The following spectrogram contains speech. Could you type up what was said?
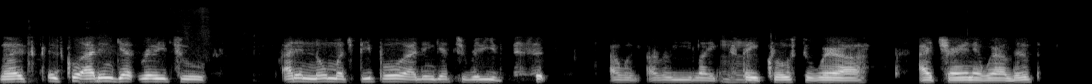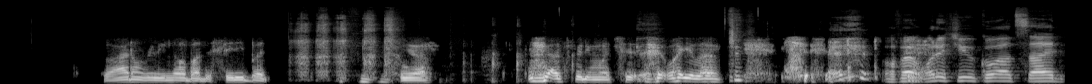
no, it's it's cool. I didn't get really to. I didn't know much people. I didn't get to really visit. I was. I really like mm-hmm. stayed close to where I, I train and where I lived. So I don't really know about the city, but yeah, that's pretty much it. Why you laughing? enfin, why did you go outside?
